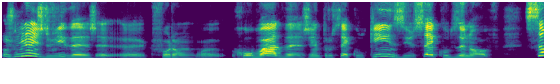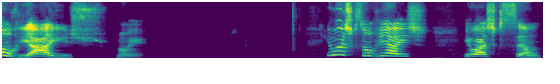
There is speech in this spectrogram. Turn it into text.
os milhões de vidas uh, que foram uh, roubadas entre o século XV e o século XIX são reais, não é? Eu acho que são reais. Eu acho que são.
